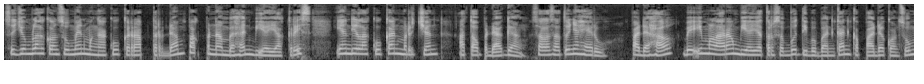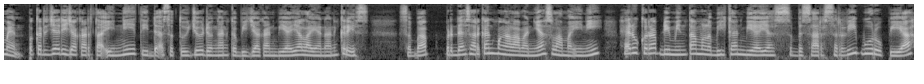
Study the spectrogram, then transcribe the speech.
sejumlah konsumen mengaku kerap terdampak penambahan biaya kris yang dilakukan merchant atau pedagang. Salah satunya Heru. Padahal, BI melarang biaya tersebut dibebankan kepada konsumen. Pekerja di Jakarta ini tidak setuju dengan kebijakan biaya layanan kris. Sebab, berdasarkan pengalamannya selama ini, Heru kerap diminta melebihkan biaya sebesar Rp1.000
